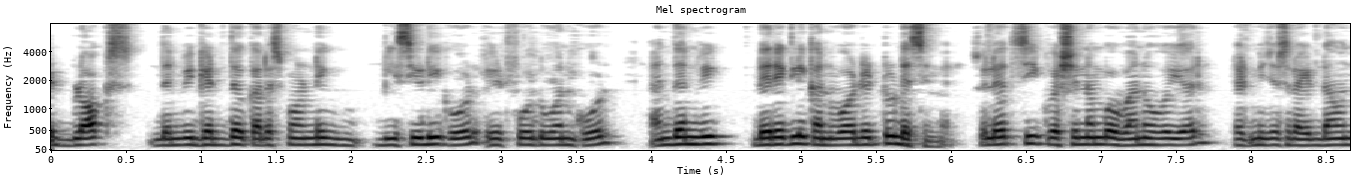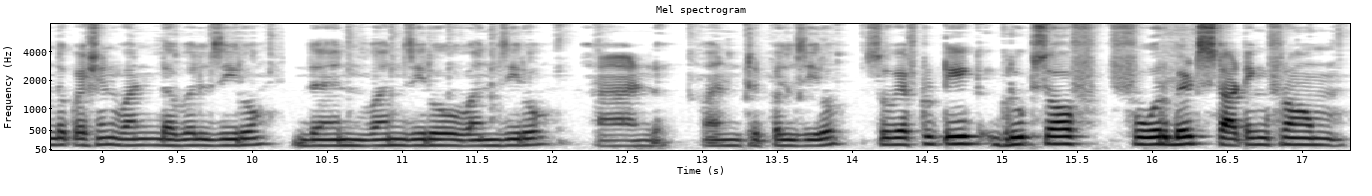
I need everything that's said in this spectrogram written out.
bit blocks then we get the corresponding bcd code 8421 code and then we directly convert it to decimal. So let's see question number one over here. Let me just write down the question. 100 then 1010 and one triple zero. So we have to take groups of four bits starting from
